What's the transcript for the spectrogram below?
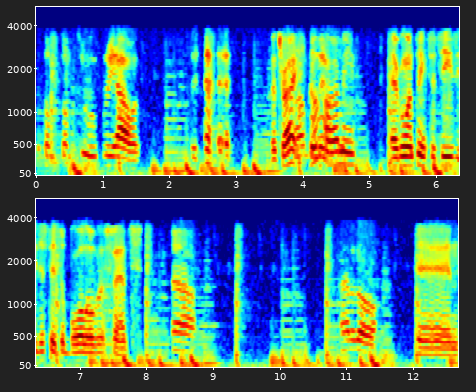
for some some two three hours. That's right. No, I mean, everyone thinks it's easy to hit the ball over the fence. No, not at all. And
